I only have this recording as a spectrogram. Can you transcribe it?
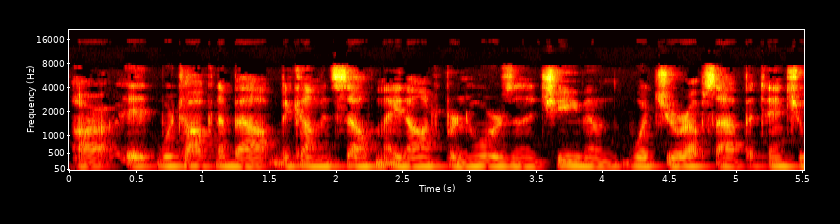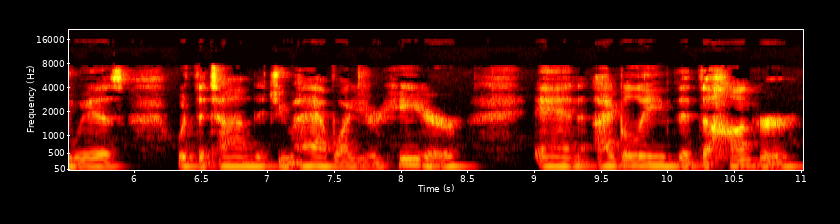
are, it, we're talking about becoming self made entrepreneurs and achieving what your upside potential is with the time that you have while you're here. And I believe that the hunger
